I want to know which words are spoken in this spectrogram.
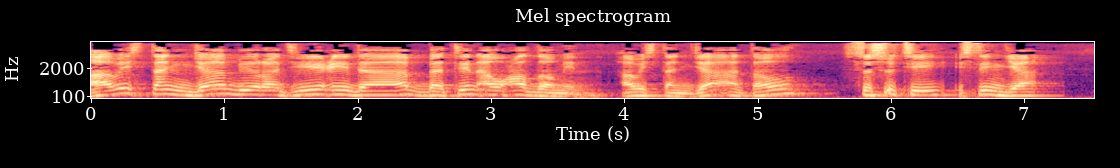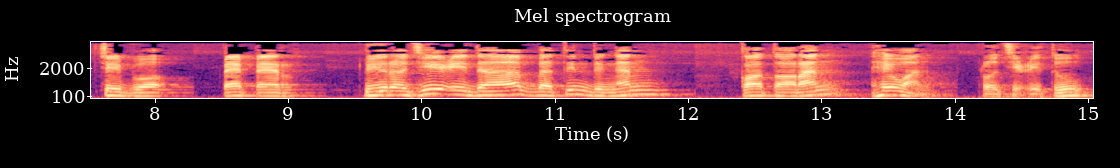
awis tanja bi raji'i dabbatin au adamin awis tanja atau sesuci istinja cebok peper bi raji'i dabbatin dengan kotoran hewan Roji itu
